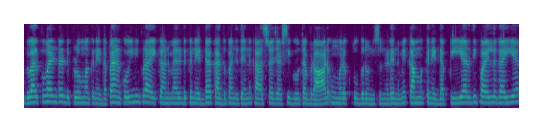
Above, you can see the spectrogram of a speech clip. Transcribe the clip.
development, diploma Canada. ਭੈਣ, ਕੋਈ ਨਹੀਂ ਭਰਾ ਇੱਕ ਅਨਮੈਰਿਡ ਕੈਨੇਡਾ, ਕੱਦ 5-3 ਜਰਸੀ ਗੋਤਾ ਬਰਾੜ, ਉਮਰ ਅਕਤੂਬਰ 1999 ਕੰਮ ਕੈਨੇਡਾ ਪੀਆਰ ਦੀ ਫਾਈਲ ਲਗਾਈ ਹੈ।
